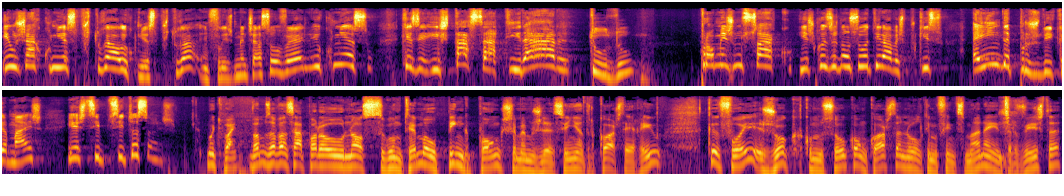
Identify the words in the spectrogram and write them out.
eu já conheço Portugal. Eu conheço Portugal. Infelizmente já sou velho. Eu conheço. Quer dizer, está-se a tirar tudo para o mesmo saco. E as coisas não são atiráveis, porque isso ainda prejudica mais este tipo de situações. Muito bem, vamos avançar para o nosso segundo tema, o ping-pong, chamamos-lhe assim, entre Costa e Rio, que foi jogo que começou com Costa no último fim de semana, em entrevista,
